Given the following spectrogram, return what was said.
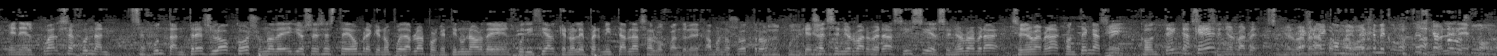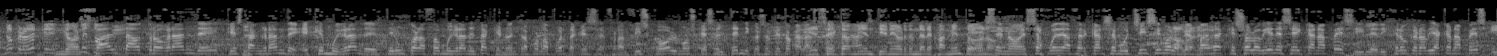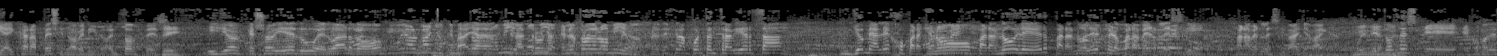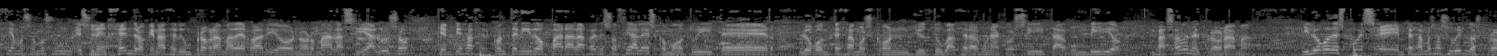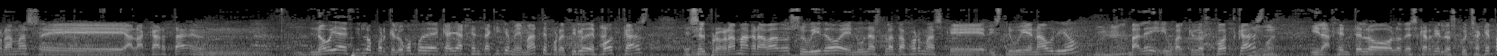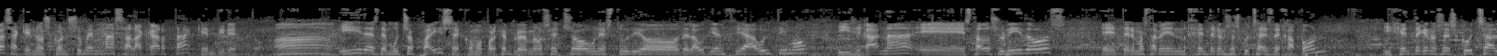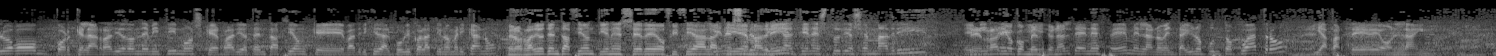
en el cual se juntan, se juntan tres locos, uno de ellos es este hombre que no puede hablar porque tiene una orden judicial que no le permite hablar, salvo cuando le dejamos nosotros, que es el señor Barberá, sí, sí, el señor Barberá, señor Barberá, conténgase, Sí. conténgase, ¿Qué? señor Barberá, señor Barberá, Déjeme por comer, favor. déjeme. Usted siga Yo con le lo suyo. No, pero es que, que no Nos toque. falta otro grande, que es tan grande, es que es muy grande, tiene un corazón muy grande y tal, que no entra por la puerta, que es Francisco Olmos, que es el técnico, es el que toca las ¿Y ese teclas. también tiene orden de alejamiento o no? Ese no, ese puede acercarse muchísimo. Lo Ah, que vale, pasa vale. es que solo viene si hay canapés. Y le dijeron que no había canapés y hay canapés y no ha venido. Entonces, Sí. y yo que soy Edu, Eduardo. Eduardo, que voy al baño, que me entra de lo mío, que me entra de lo mío. Pero, pero deje la puerta entreabierta. Yo me alejo para que Ahora no, vengo. para no leer, para no No, leer, pero para ahora verle si, vengo. para verle si vaya, vaya. Muy bien, Entonces, eh, eh, como decíamos, somos un, es un engendro que nace de un programa de radio normal, así al uso, que empieza a hacer contenido para las redes sociales, como Twitter, luego empezamos con YouTube a hacer alguna cosita, algún vídeo, basado en el programa. Y luego después eh, empezamos a subir los programas eh, a la carta. en- No voy a decirlo porque luego puede que haya gente aquí que me mate por decirlo de podcast. es el programa grabado, subido en unas plataformas que distribuyen audio, Ujú. ¿vale? Igual que los podcasts. Igual. Y la gente lo, lo descarga y lo escucha. ¿Qué pasa? Que nos consumen más a la carta que en directo. Ah, Y desde muchos países, como por ejemplo hemos hecho un estudio de la audiencia último y gana eh, Estados Unidos, eh, tenemos también gente que nos escucha desde Japón y gente que nos escucha luego porque la radio donde emitimos, que es Radio Tentación, que va dirigida al público latinoamericano, pero Radio Tentación tiene sede oficial tiene aquí sede en Madrid. oficial, tiene estudios en Madrid. ¿De radio convencional? en FM en la 91.4 y aparte online.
